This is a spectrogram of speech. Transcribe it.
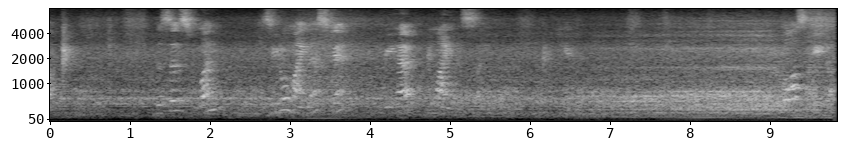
one. This is 1 0 ten. We have minus sign. Cos theta.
